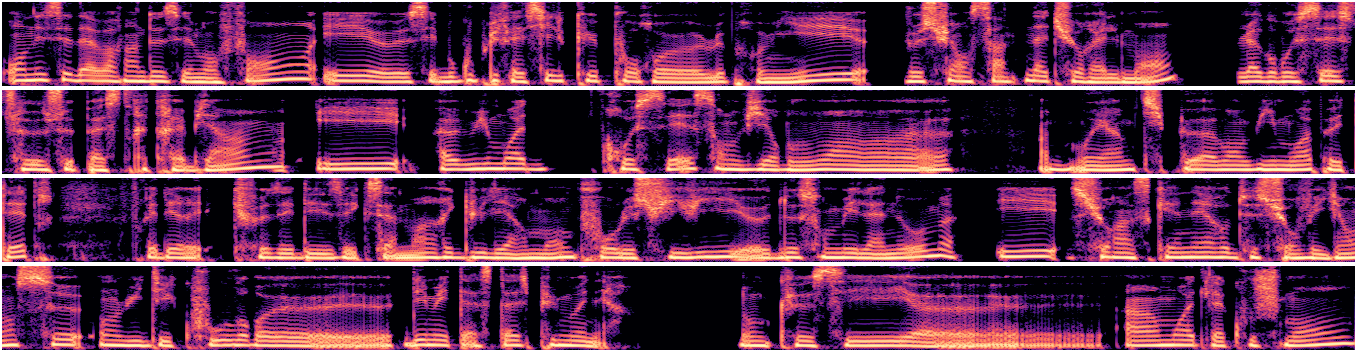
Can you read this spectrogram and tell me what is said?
On essaie d'avoir un deuxième enfant et c'est beaucoup plus facile que pour le premier. Je suis enceinte naturellement. La grossesse se, passe très très bien. Et à huit mois de grossesse environ, euh, un, petit peu avant huit mois peut-être, Frédéric faisait des examens régulièrement pour le suivi euh, de son mélanome. Et sur un scanner de surveillance, on lui découvre euh, des métastases pulmonaires. Donc c'est un mois de l'accouchement,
